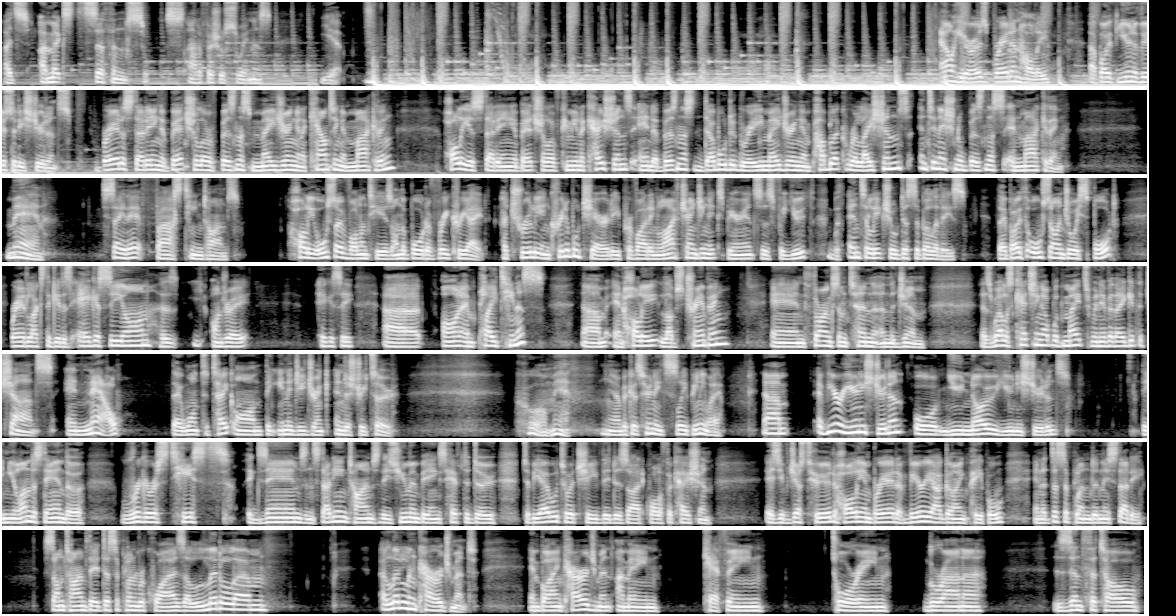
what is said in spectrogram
It's a mixed Sith and artificial sweetness. Yeah. Our heroes, Brad and Holly, are both university students. Brad is studying a Bachelor of Business majoring in accounting and marketing, Holly is studying a Bachelor of Communications and a business double degree majoring in public relations, international business, and marketing. Man, say that fast 10 times. Holly also volunteers on the board of Recreate, a truly incredible charity providing life changing experiences for youth with intellectual disabilities. They both also enjoy sport. Brad likes to get his Agassi on, his Andre Agassi, uh, on and play tennis. Um, and Holly loves tramping and throwing some tin in the gym, as well as catching up with mates whenever they get the chance. And now they want to take on the energy drink industry too. Oh man, you know, because who needs sleep anyway? Um, if you're a uni student or you know uni students, then you'll understand the rigorous tests, exams, and studying times these human beings have to do to be able to achieve their desired qualification. As you've just heard, Holly and Brad are very outgoing people and are disciplined in their study. Sometimes their discipline requires a little um, a little encouragement. And by encouragement, I mean caffeine, taurine, guarana, zinthitol,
